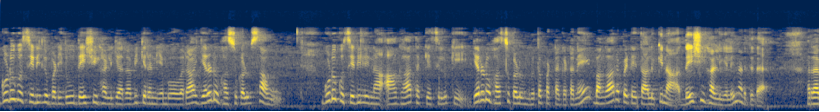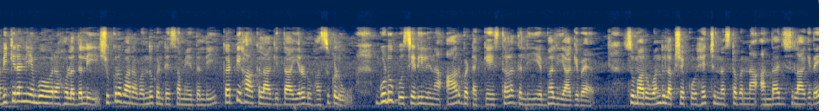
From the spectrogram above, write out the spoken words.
ಗುಡುಗು ಸಿಡಿಲು ಬಡಿದು ದೇಶಿಹಳ್ಳಿಯ ರವಿಕಿರಣ್ ಎಂಬುವರ ಎರಡು ಹಸುಗಳು ಸಾವು. ಗುಡುಗು ಸಿಡಿಲಿನ ಆಘಾತಕ್ಕೆ ಸಿಲುಕಿ ಎರಡು ಹಸುಗಳು ಮೃತಪಟ್ಟ ಘಟನೆ ಬಂಗಾರಪೇಟೆ ತಾಲೂಕಿನ ದೇಶಿಹಳ್ಳಿಯಲ್ಲಿ ನಡೆದಿದೆ. ರವಿಕಿರಣ್ ಎಂಬುವವರ ಹೊಲದಲ್ಲಿ ಶುಕ್ರವಾರ ಒಂದು ಗಂಟೆ ಸಮಯದಲ್ಲಿ ಕಟ್ಟಿಹಾಕಲಾಗಿದ್ದ ಎರಡು ಹಸುಗಳು ಗುಡುಗು ಸಿಡಿಲಿನ ಆರ್ಭಟಕ್ಕೆ ಸ್ಥಳದಲ್ಲಿಯೇ ಬಲಿಯಾಗಿವೆ. ಸುಮಾರು ಒಂದು ಲಕ್ಷಕ್ಕೂ ಹೆಚ್ಚು ನಷ್ಟವನ್ನು ಅಂದಾಜಿಸಲಾಗಿದೆ.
